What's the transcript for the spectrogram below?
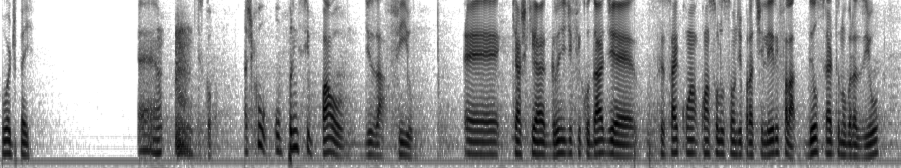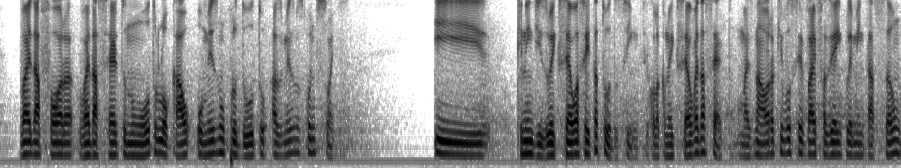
o WordPay. É, desculpa. Acho que o, o principal desafio é, que acho que a grande dificuldade é você sai com a, com a solução de prateleira e falar deu certo no Brasil, vai dar fora, vai dar certo num outro local, o mesmo produto, as mesmas condições. E que nem diz, o Excel aceita tudo. Sim, você coloca no Excel vai dar certo. Mas na hora que você vai fazer a implementação,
